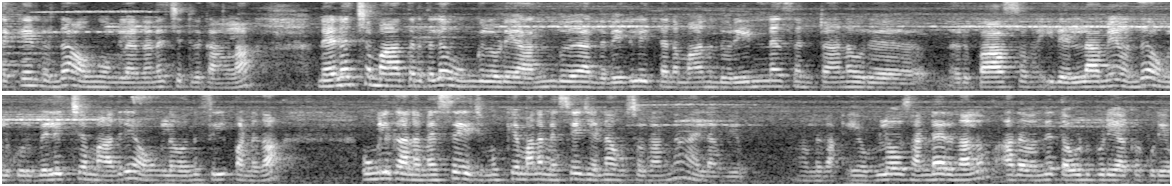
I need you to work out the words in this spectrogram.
செகண்ட் வந்து அவங்க உங்களை நினச்சிட்டு இருக்காங்களாம். நினச்ச மாத்திரத்தில் உங்களுடைய அன்பு அந்த வெகுளித்தனமான அந்த ஒரு இன்னசென்ட்டான ஒரு ஒரு பாசம் இது எல்லாமே வந்து அவங்களுக்கு ஒரு வெளிச்சம் மாதிரி அவங்கள வந்து ஃபில் பண்ணுதான். உங்களுக்கான மெசேஜ் முக்கியமான மெசேஜ் என்ன அவங்க சொல்கிறாங்கன்னா ஐ லவ் யூ அவ்வளோதான் எவ்வளோ சண்டை இருந்தாலும் அதை வந்து தவிடுபடியாக்கக்கூடிய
